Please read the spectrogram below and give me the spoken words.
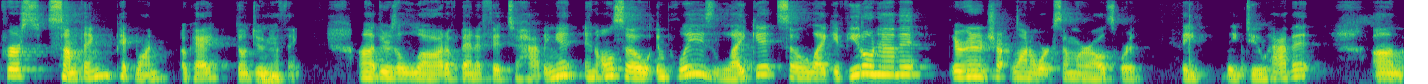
First, something, pick one, okay? Don't do hmm nothing. Uh, there's a lot of benefit to having it, and also employees like it. So, like, if you don't have it, they're going to try, want to work somewhere else where they they do have it. Um,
